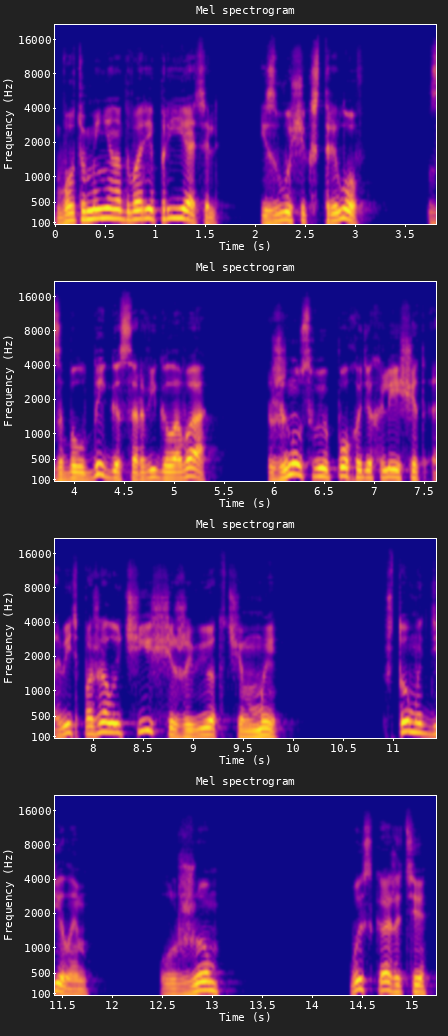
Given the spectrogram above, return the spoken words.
Вот у меня на дворе приятель, извозчик Стрелов. Забулдыга, сорви голова. Жену свою походя хлещет, а ведь, пожалуй, чище живет, чем мы. Что мы делаем? Лжем? Вы скажете,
